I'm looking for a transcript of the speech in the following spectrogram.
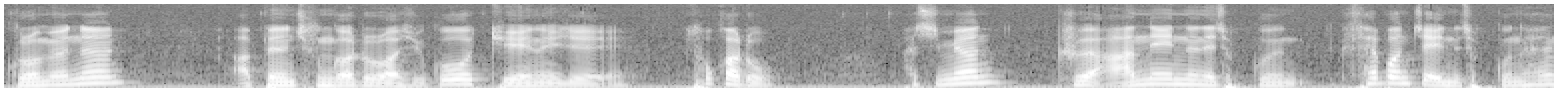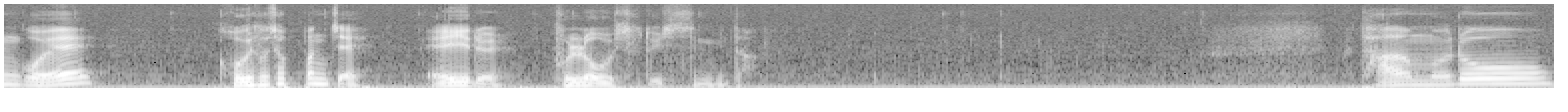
그러면은 앞에는 중괄호로 하시고 뒤에는 이제 소괄호 하시면 그 안에 있는 애 접근 세 번째 있는 접근한 거에 거기서 첫 번째 A를 불러올 수도 있습니다. 다음으로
